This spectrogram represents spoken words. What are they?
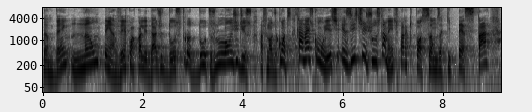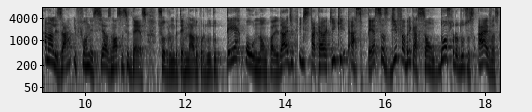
também não tem a ver com a qualidade dos produtos, longe disso. Afinal de contas, canais como este existem justamente para que possamos aqui testar, analisar e fornecer as nossas ideias sobre um determinado produto ter ou não qualidade e destacar aqui que as peças de fabricação dos produtos Aivas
